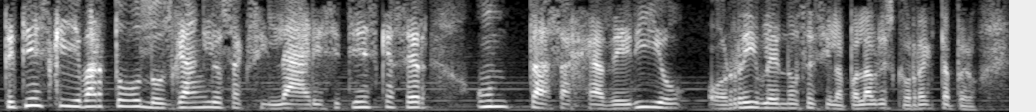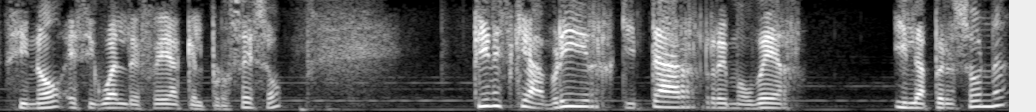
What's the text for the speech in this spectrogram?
te tienes que llevar todos los ganglios axilares y tienes que hacer un tasajaderío horrible, no sé si la palabra es correcta, pero si no, es igual de fea que el proceso. Tienes que abrir, quitar, remover. Y la persona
